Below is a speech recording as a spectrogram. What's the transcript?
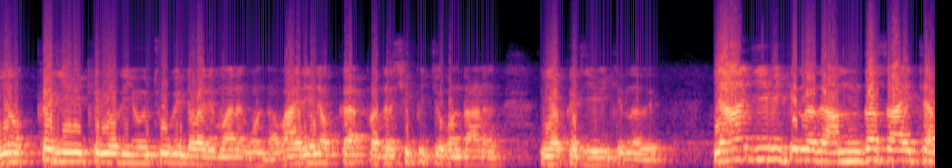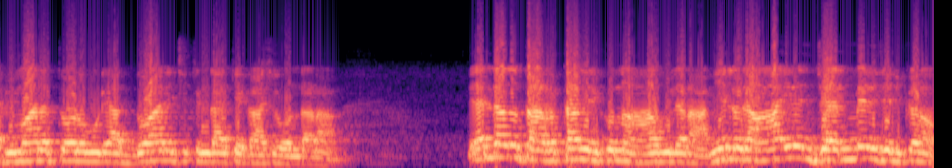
നീയൊക്കെ ജീവിക്കുന്നത് യൂട്യൂബിന്റെ വരുമാനം കൊണ്ടാണ് വാര്യനൊക്കെ പ്രദർശിപ്പിച്ചുകൊണ്ടാണ് നീയൊക്കെ ജീവിക്കുന്നത്. ഞാൻ ജീവിക്കുന്നത് അന്തസ്സായിട്ട് അഭിമാനത്തോടു കൂടി അധ്വാനിച്ചിട്ടുണ്ടാക്കിയ കാശ് കൊണ്ടാടാ. എന്നെ ഒന്ന് തളർത്താൻ നിൽക്കുന്ന ആവൂലടാ. നീ ഒരു ആയിരം ജന്മന് ജനിക്കണോ?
